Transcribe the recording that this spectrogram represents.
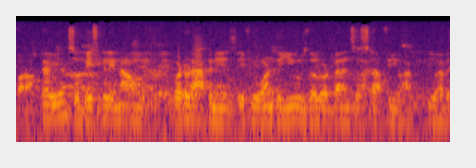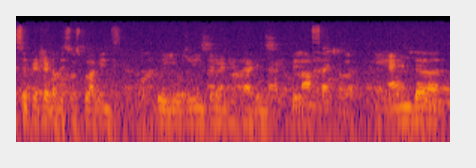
for Octavia. So basically now what would happen is if you want to use the load balancer stuff, you have you have a separate set of resource plugins to use. We implemented that in that last cycle, and uh,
